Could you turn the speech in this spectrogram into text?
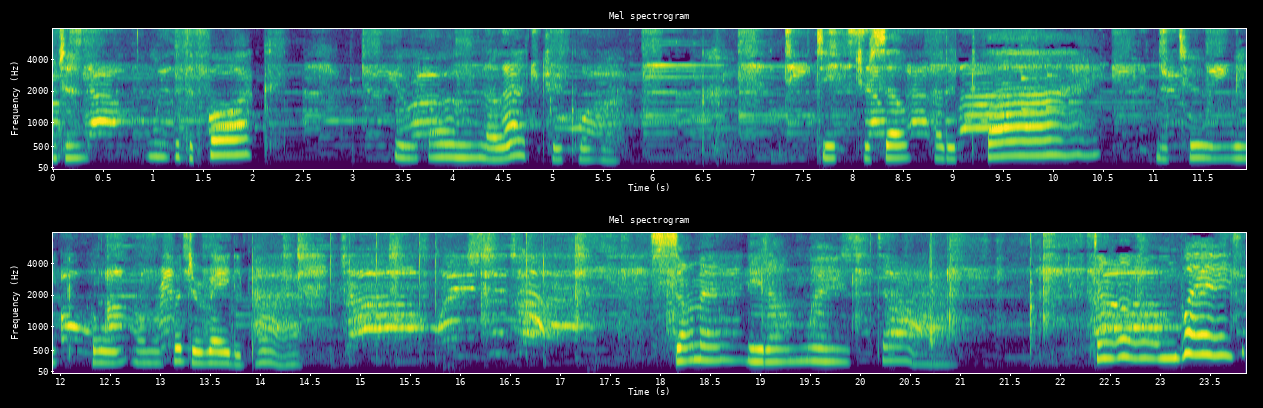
Out with a fork, your own electrical work. Teach yourself how to fly. A two week old unrefrigerated pie. So many dumb ways to die. Dumb ways to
